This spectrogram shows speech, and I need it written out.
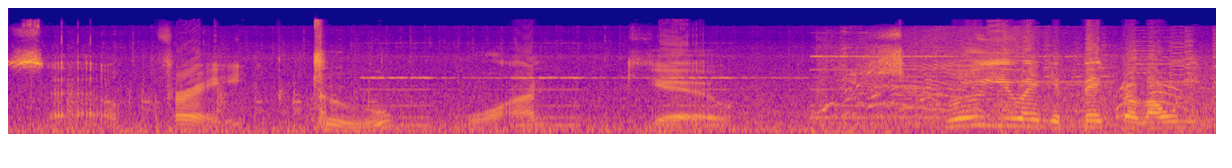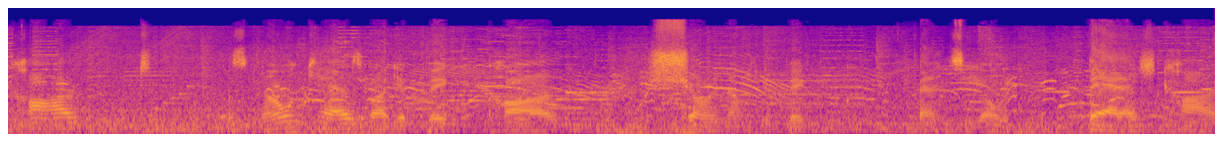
So, three, two, one, go. Screw you and your big baloney car. Because no one cares about your big car showing off your big fancy old badass car.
